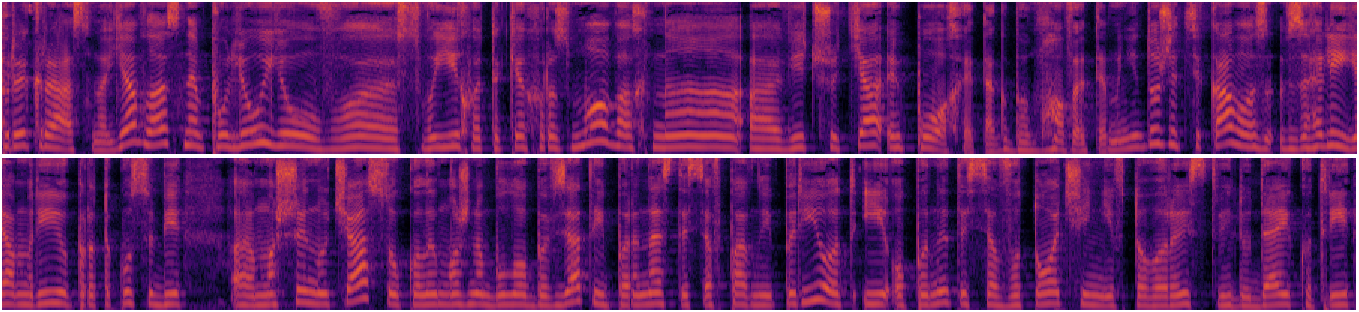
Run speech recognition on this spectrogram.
Прекрасно. Я власне полюю в своїх таких розмовах на відчуття епохи, так би мовити. Мені дуже цікаво. Взагалі, я мрію про таку собі машину часу, коли можна було би взяти і перенестися в певний період і опинитися в оточенні в товаристві людей, котрі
